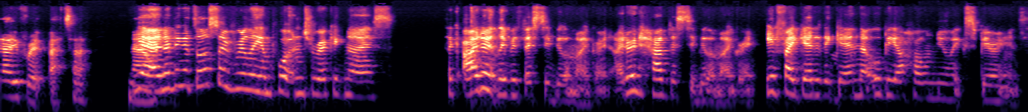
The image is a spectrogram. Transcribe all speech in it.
get over it better. Now. Yeah, and I think it's also really important to recognize like I don't live with vestibular migraine. I don't have vestibular migraine. If I get it again, that will be a whole new experience.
